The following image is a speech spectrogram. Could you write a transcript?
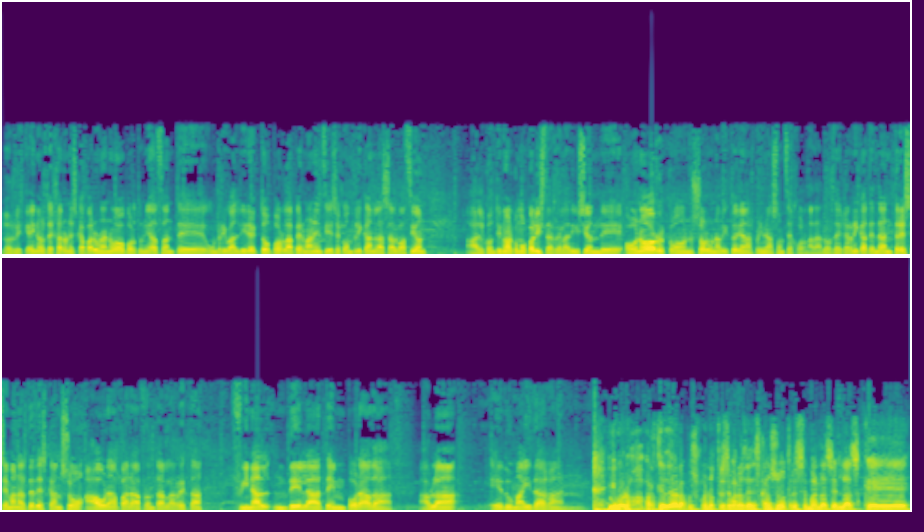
Los vizcaínos dejaron escapar una nueva oportunidad ante un rival directo por la permanencia y se complican la salvación al continuar como colistas de la división de honor con solo una victoria en las primeras 11 jornadas. Los de Guernica tendrán tres semanas de descanso ahora para afrontar la recta final de la temporada. Habla Edu Maidagan. Y bueno, a partir de ahora, pues bueno, tres semanas de descanso, tres semanas en las que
